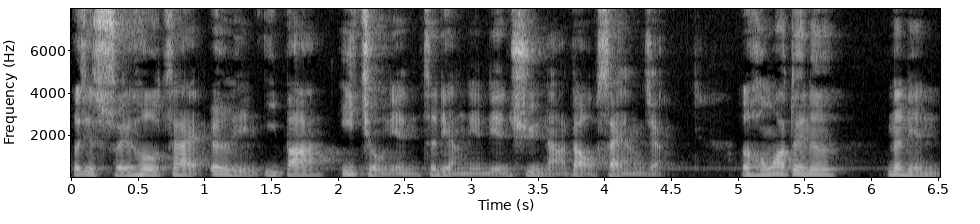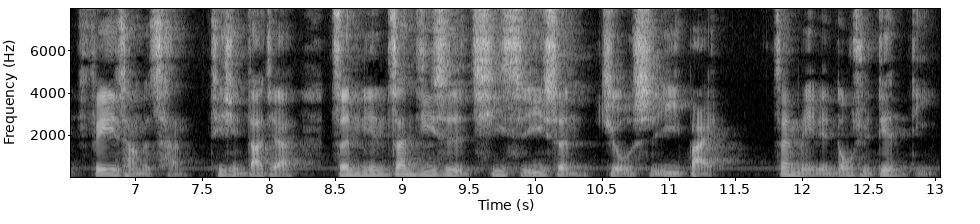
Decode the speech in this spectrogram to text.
而且随后在二零一八、一九年这两年连续拿到赛扬奖。而红袜队呢，那年非常的惨，提醒大家，整年战绩是七十一胜九十一败，在美联东区垫底，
